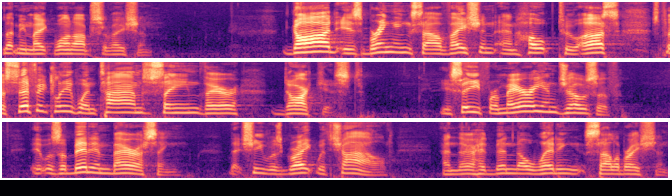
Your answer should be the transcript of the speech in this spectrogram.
Let me make one observation. God is bringing salvation and hope to us, specifically when times seem their darkest. You see, for Mary and Joseph, it was a bit embarrassing that she was great with child and there had been no wedding celebration.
